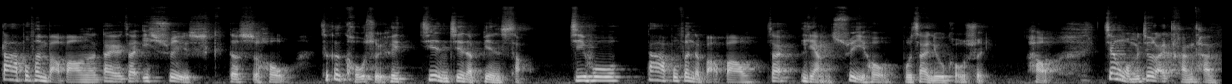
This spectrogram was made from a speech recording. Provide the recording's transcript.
大部分宝宝呢，大约在一岁的时候，这个口水会渐渐的变少。几乎大部分的宝宝在两岁以后不再流口水。好，这样我们就来谈谈，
